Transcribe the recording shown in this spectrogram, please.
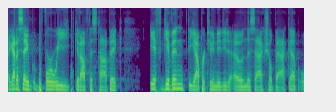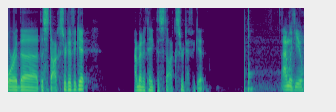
I got to say before we get off this topic, if given the opportunity to own this actual backup or the the stock certificate, I'm going to take the stock certificate. I'm with you.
